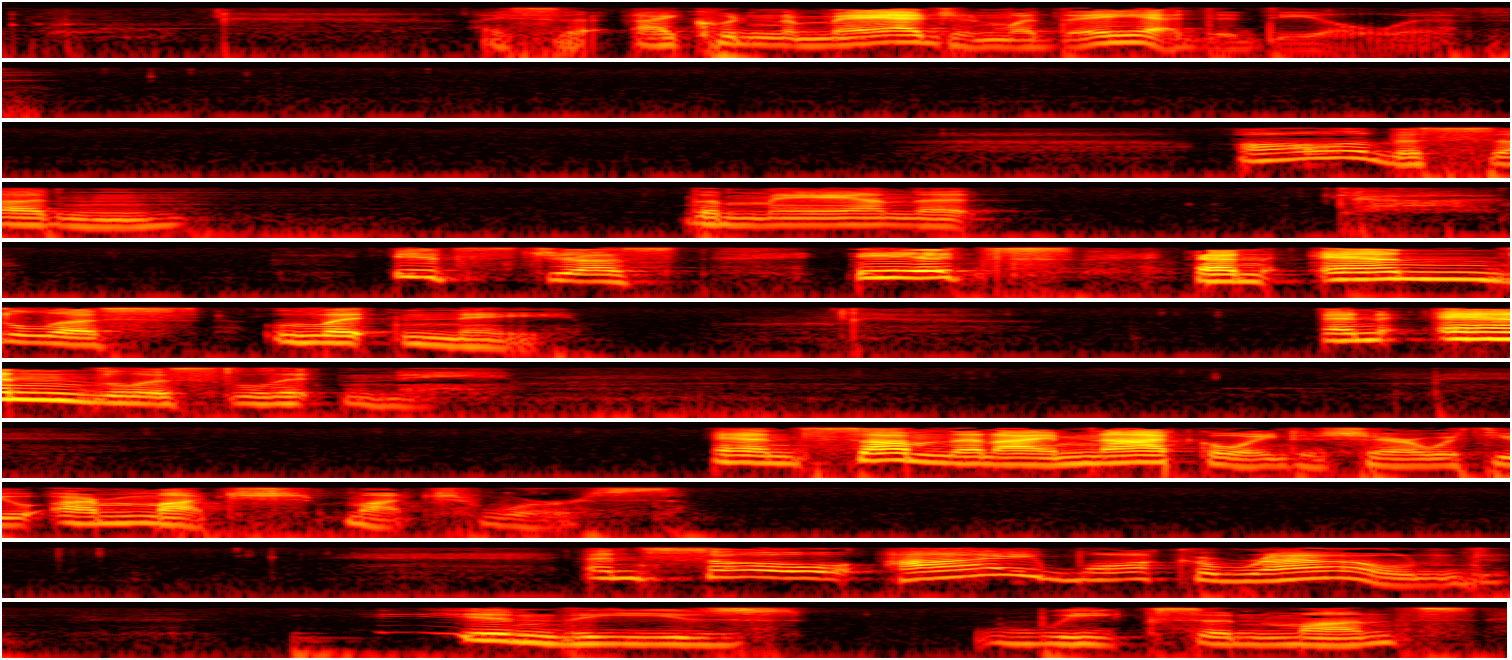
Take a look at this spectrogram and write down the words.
I said I couldn't imagine what they had to deal with. All of a sudden, the man that God, it's just it's an endless litany an endless litany. And some that I'm not going to share with you are much, much worse. And so I walk around in these weeks and months,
